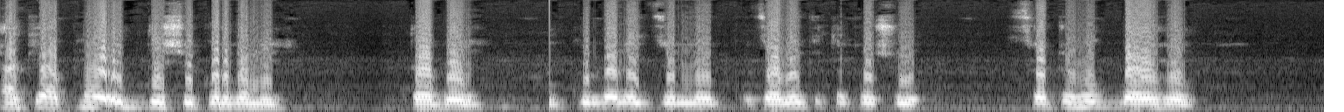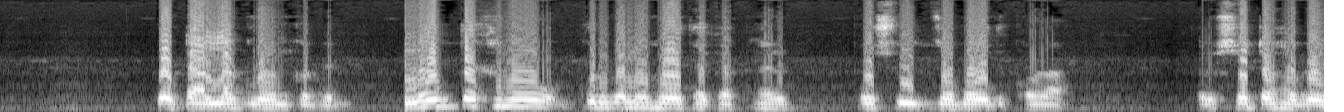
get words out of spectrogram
থাকে আপনার উদ্দেশ্য কোরবানির, তবে কুরবানির জন্য জবাইকৃত পশু ছোট হোক, বড় হোক, ওটা আল্লাহ গ্রহণ করবেন। লোক দেখানো কুরবানি হয়ে থাকে আপনার পশু জবাই করা। তবে সেটা হবে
